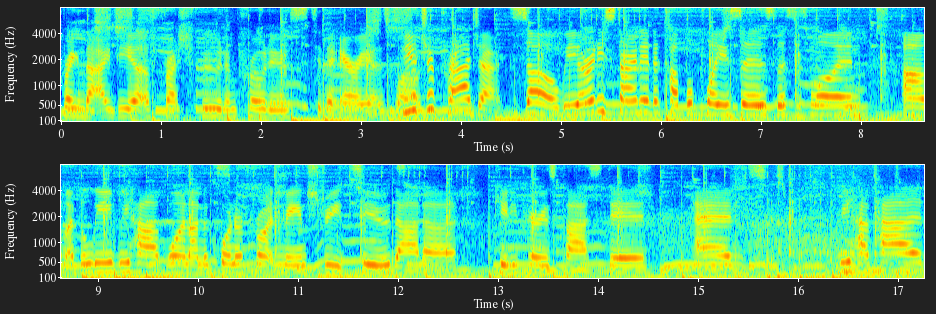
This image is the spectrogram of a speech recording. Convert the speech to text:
bring the idea of fresh food and produce to the area as well. Future projects. So we already started a couple places. This is one. Um, I believe we have one on the corner front in Main Street too that uh, Katy Perry's class did. And we have had,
